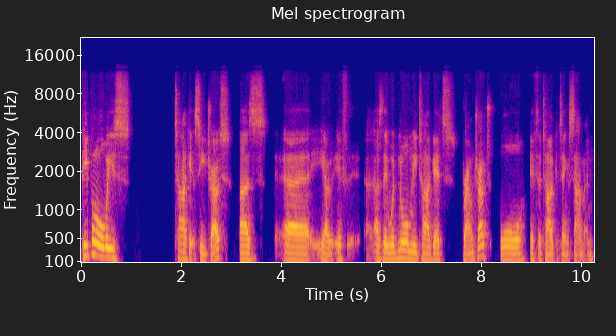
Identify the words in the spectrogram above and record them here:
people always target sea trout as uh, you know if as they would normally target brown trout or if they're targeting salmon.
